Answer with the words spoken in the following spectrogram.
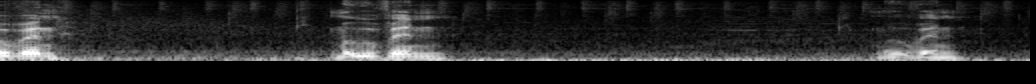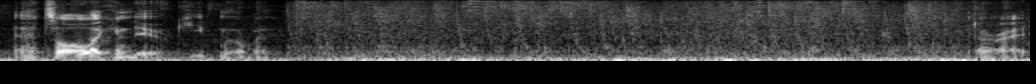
Moving. Keep moving. Keep moving. That's all I can do. Keep moving. Alright.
